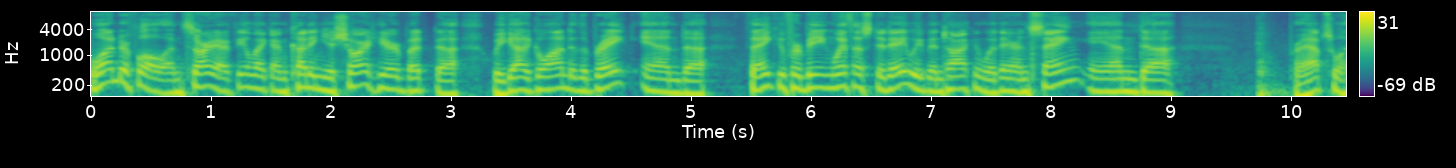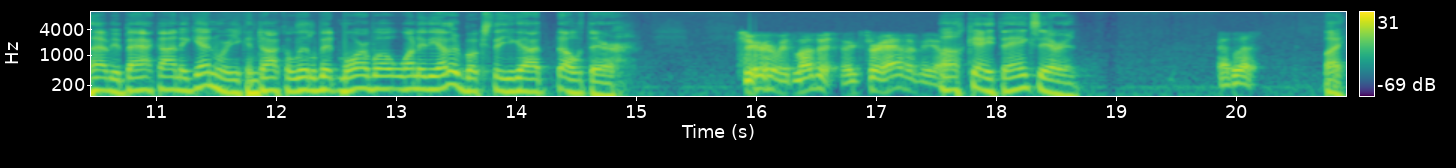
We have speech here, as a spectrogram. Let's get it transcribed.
Wonderful. I'm sorry, I feel like I'm cutting you short here, but uh, we got to go on to the break. And uh, thank you for being with us today. We've been talking with Aaron Seng, and uh, perhaps we'll have you back on again where you can talk a little bit more about one of the other books that you got out there. Sure, we'd love it. Thanks for having me. On. Okay, thanks, Aaron. God bless. Bye.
